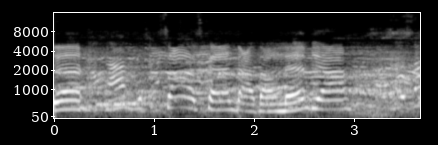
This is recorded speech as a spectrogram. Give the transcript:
တန်းဟာစစခန်းတာတောင်တန်းပြစစက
